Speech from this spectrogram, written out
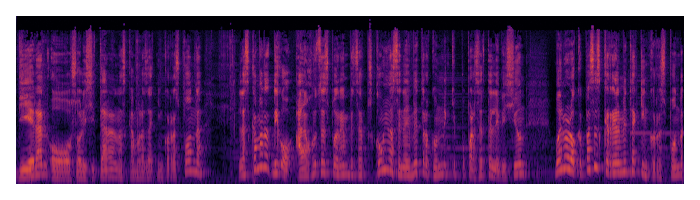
dieran o solicitaran las cámaras de quien corresponda. Las cámaras, digo, a lo mejor ustedes podrían pensar, pues ¿cómo ibas en el metro con un equipo para hacer televisión? Bueno, lo que pasa es que realmente a quien corresponda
